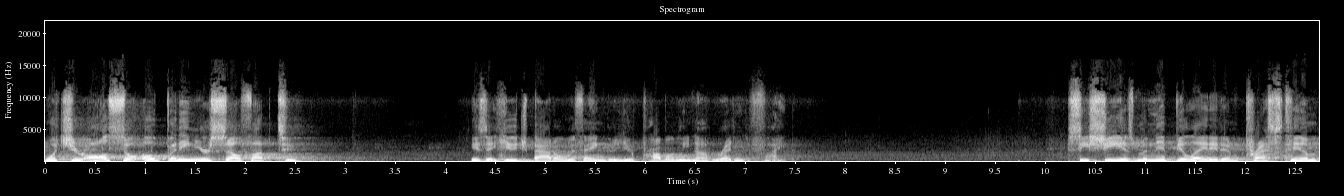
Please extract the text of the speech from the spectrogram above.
what you're also opening yourself up to is a huge battle with anger you're probably not ready to fight. See, she has manipulated and pressed him.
